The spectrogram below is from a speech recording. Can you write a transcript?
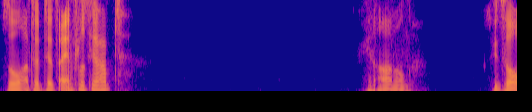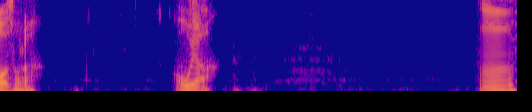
So, hat das jetzt Einfluss gehabt? Keine Ahnung. Sieht so aus, oder? Oh ja. Mhm.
